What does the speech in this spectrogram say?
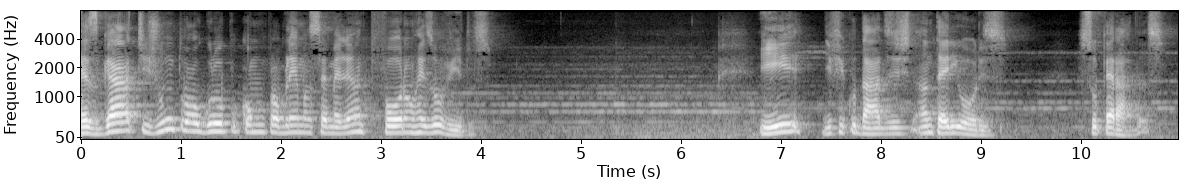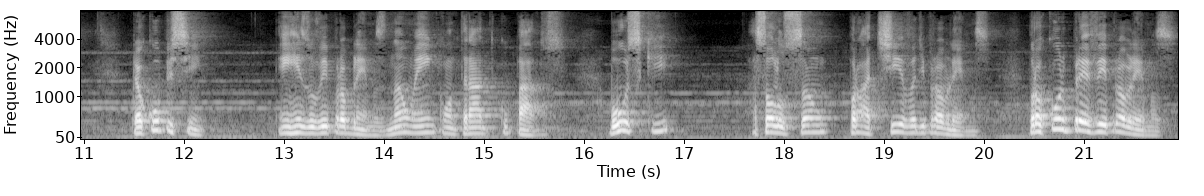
resgate junto ao grupo como problemas semelhantes foram resolvidos e dificuldades anteriores superadas. Preocupe-se em resolver problemas, não em encontrar culpados. Busque a solução proativa de problemas. Procure prever problemas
